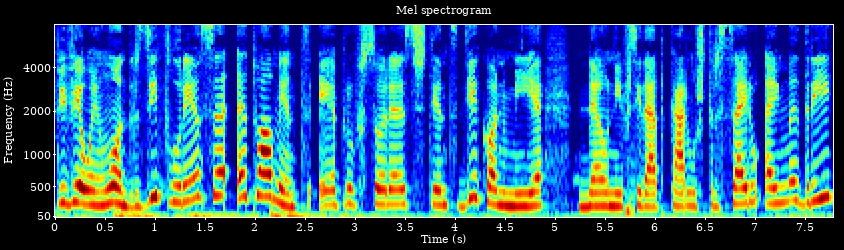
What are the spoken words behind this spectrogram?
Viveu em Londres e Florença. Atualmente é professora assistente de Economia na Universidade Carlos III, em Madrid.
